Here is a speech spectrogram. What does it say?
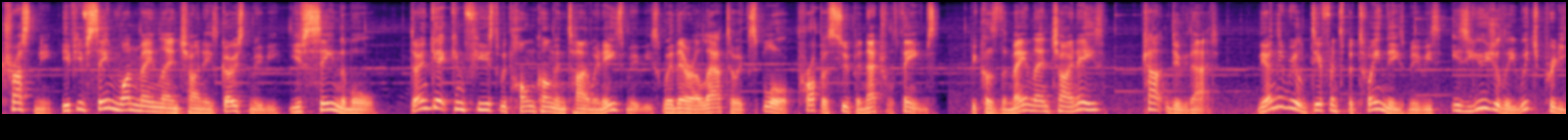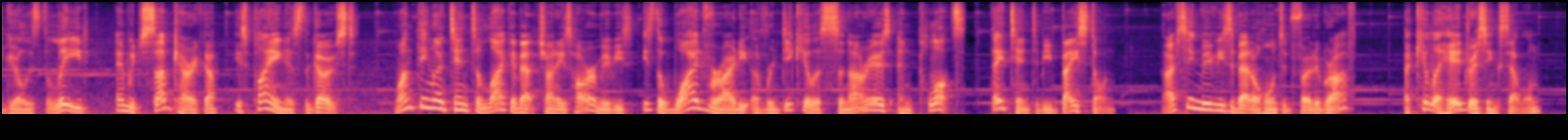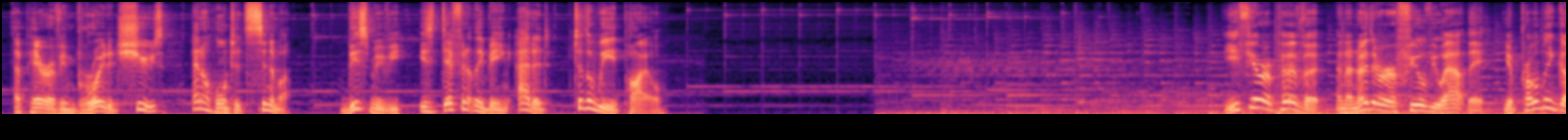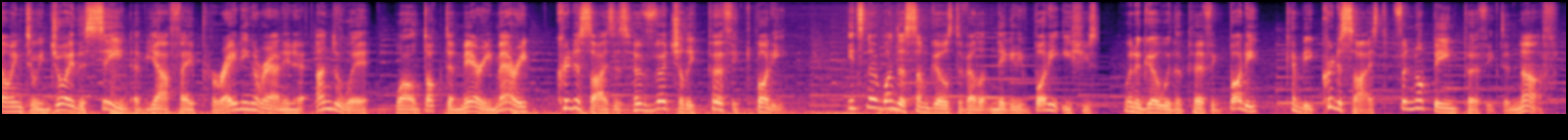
Trust me, if you've seen one mainland Chinese ghost movie, you've seen them all. Don't get confused with Hong Kong and Taiwanese movies where they're allowed to explore proper supernatural themes, because the mainland Chinese can't do that. The only real difference between these movies is usually which pretty girl is the lead and which sub-character is playing as the ghost. One thing I tend to like about Chinese horror movies is the wide variety of ridiculous scenarios and plots they tend to be based on. I've seen movies about a haunted photograph, a killer hairdressing salon, a pair of embroidered shoes, and a haunted cinema. This movie is definitely being added to the weird pile. If you're a pervert, and I know there are a few of you out there, you're probably going to enjoy the scene of Yafei parading around in her underwear while Dr. Mary Mary criticises her virtually perfect body. It's no wonder some girls develop negative body issues when a girl with a perfect body can be criticised for not being perfect enough.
